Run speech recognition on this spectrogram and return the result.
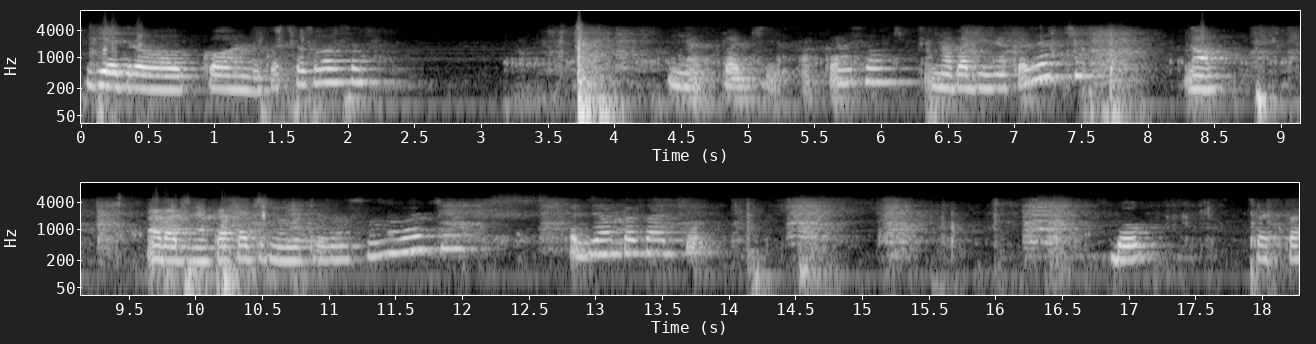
Dietro con questa cosa una pagina a caso, una pagina a casaccio, no, a casaccio non ho preso nessuna pagina pagina a casaccio boh questa.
